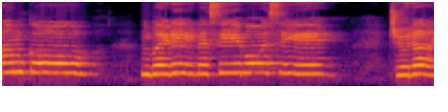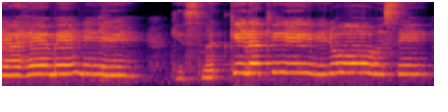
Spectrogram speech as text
हमको बड़े नसीबों से। चुराया है मैंने किस्मत की लकीरों से।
